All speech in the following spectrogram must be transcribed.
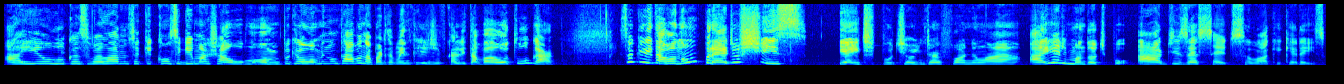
Aí o Lucas foi lá, não sei o que, conseguimos achar o homem, porque o homem não tava no apartamento que a gente ia ficar ali, tava em outro lugar. Só que ele tava num prédio X. E aí, tipo, tinha o interfone lá. Aí ele mandou, tipo, A17, sei lá o que que era isso.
